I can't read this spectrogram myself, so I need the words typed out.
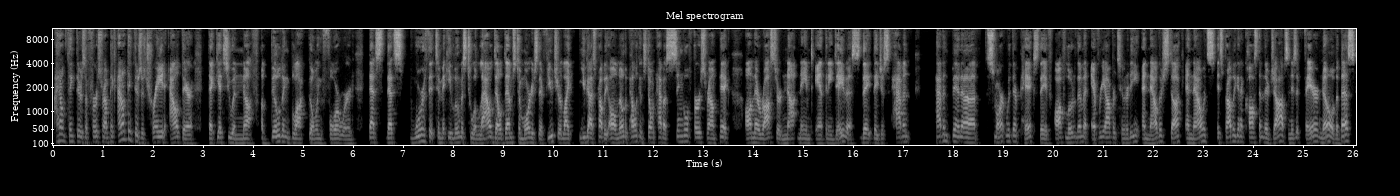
I don't think there's a first round pick. I don't think there's a trade out there that gets you enough, a building block going forward. That's that's worth it to Mickey Loomis to allow Dell Demps to mortgage their future. Like you guys probably all know, the Pelicans don't have a single first round pick on their roster not named Anthony Davis. They they just haven't haven't been uh, smart with their picks. They've offloaded them at every opportunity, and now they're stuck. And now it's it's probably going to cost them their jobs. And is it fair? No. The best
